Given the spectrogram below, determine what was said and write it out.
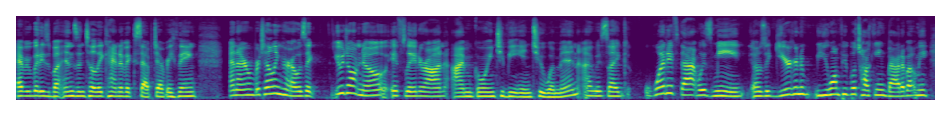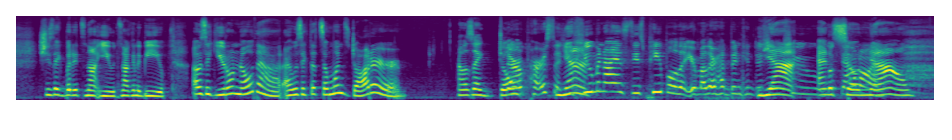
everybody's buttons until they kind of accept everything. And I remember telling her, I was like, you don't know if later on I'm going to be into women. I was like, what if that was me? I was like, you're gonna, you want people talking bad about me? She's like, but it's not you. It's not gonna be you. I was like, you don't know that. I was like, that's someone's daughter. I was like, don't. They're a person. Yeah. You humanize these people that your mother had been conditioned yeah. to And look so down on. now,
